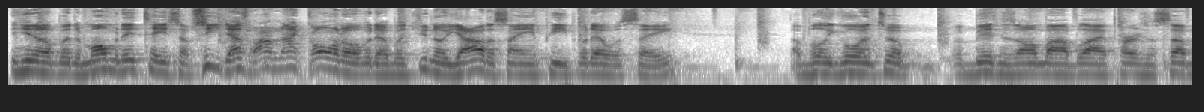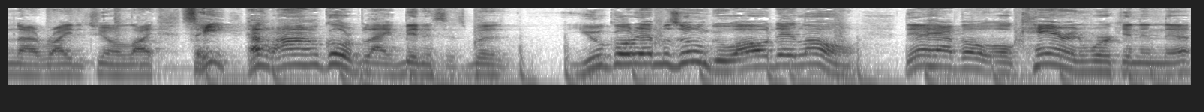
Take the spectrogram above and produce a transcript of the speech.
You know, but the moment they taste something, see, that's why I'm not going over there. But you know, y'all the same people that would say, a boy go into a, a, business owned by a black person, something not right that you don't like. See, that's why I don't go to black businesses. But you go to that Mzungu all day long. They'll have a, Karen working in there,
